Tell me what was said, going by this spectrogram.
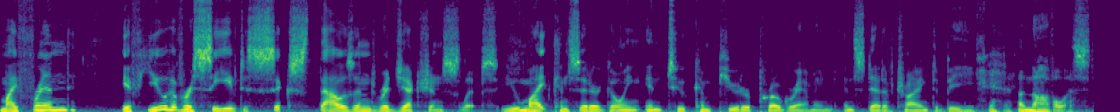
My friend, if you have received 6,000 rejection slips, you might consider going into computer programming instead of trying to be a novelist.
